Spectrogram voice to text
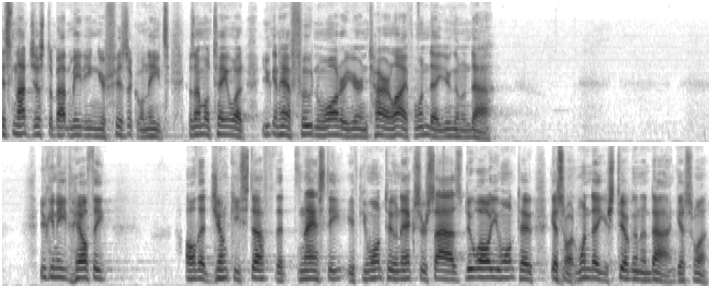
It's not just about meeting your physical needs. Because I'm going to tell you what, you can have food and water your entire life. One day you're going to die. You can eat healthy all that junky stuff that's nasty, if you want to and exercise, do all you want to, guess what? One day you're still going to die. And guess what?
